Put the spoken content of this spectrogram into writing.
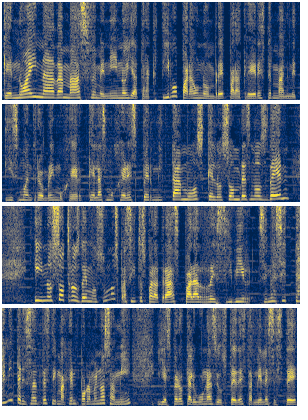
que no hay nada más femenino y atractivo para un hombre para creer este magnetismo entre hombre y mujer que las mujeres permitamos que los hombres nos den y nosotros demos unos pasitos para atrás para recibir. Se me hace tan interesante esta imagen, por lo menos a mí, y espero que algunas de ustedes también les esté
